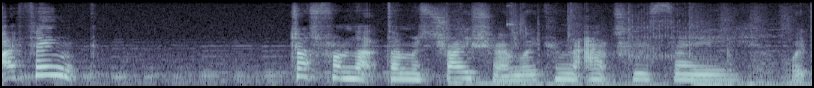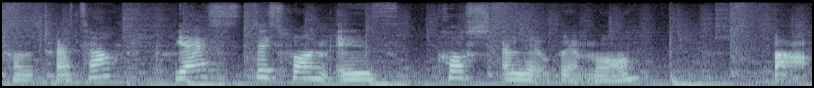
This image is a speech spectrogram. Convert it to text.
I think just from that demonstration we can actually see which one's better. Yes this one is cost a little bit more but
